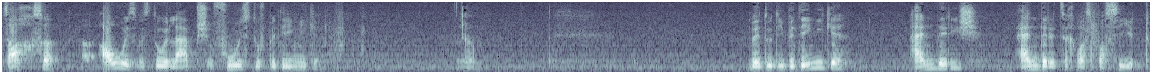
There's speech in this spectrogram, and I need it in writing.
Sachen, alles, was du erlebst, fußt auf Bedingungen. Ja. Wenn du die Bedingungen änderst, ändert sich, was passiert.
